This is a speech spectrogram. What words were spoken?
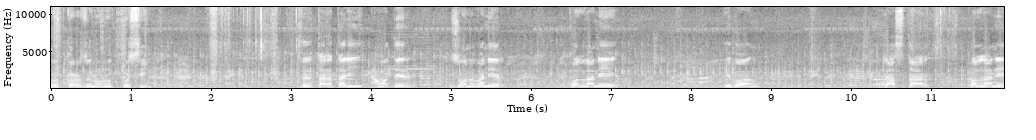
রোধ করার জন্য অনুরোধ করছি। যাতে তাড়াতাড়ি আমাদের জনগণের কল্যাণে এবং রাস্তার কল্যাণে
